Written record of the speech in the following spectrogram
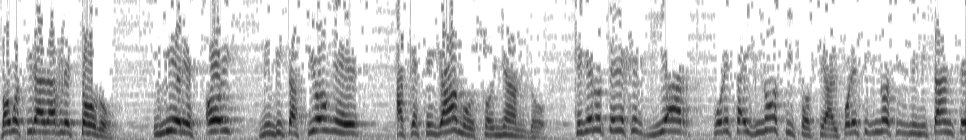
Vamos a ir a darle todo. Y líderes, hoy mi invitación es a que sigamos soñando, que ya no te dejes guiar por esa hipnosis social, por esa hipnosis limitante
